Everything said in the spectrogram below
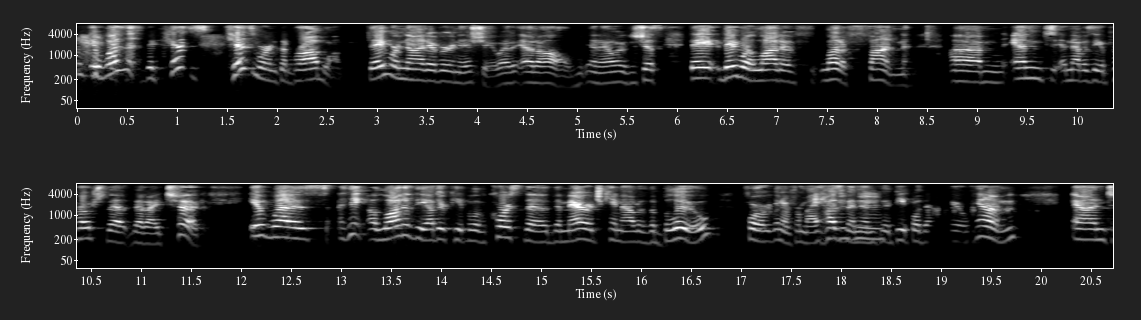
it wasn't. The kids, kids weren't the problem. They were not ever an issue at, at all. You know, it was just they they were a lot of a lot of fun, um, and and that was the approach that that I took it was i think a lot of the other people of course the the marriage came out of the blue for you know for my husband and the people that knew him. And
